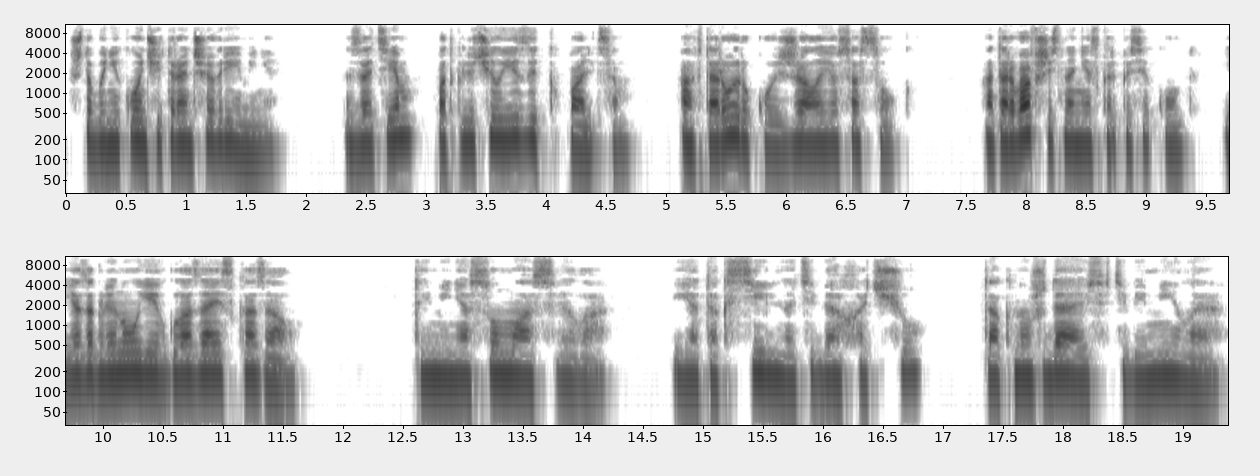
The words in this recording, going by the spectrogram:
чтобы не кончить раньше времени. Затем подключил язык к пальцам, а второй рукой сжал ее сосок. Оторвавшись на несколько секунд, я заглянул ей в глаза и сказал, «Ты меня с ума свела. Я так сильно тебя хочу, так нуждаюсь в тебе, милая».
